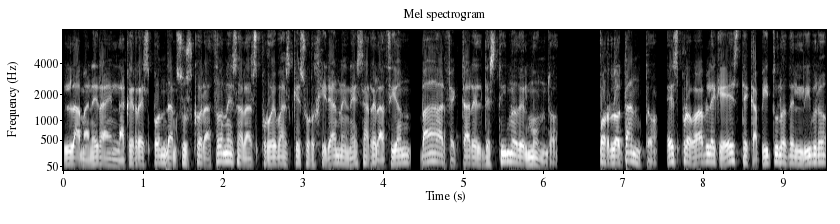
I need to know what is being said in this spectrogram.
la manera en la que respondan sus corazones a las pruebas que surgirán en esa relación, va a afectar el destino del mundo. Por lo tanto, es probable que este capítulo del libro,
